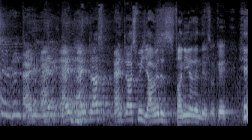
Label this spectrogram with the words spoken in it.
children and, and, and, and trust and trust me Javed is funnier than this okay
